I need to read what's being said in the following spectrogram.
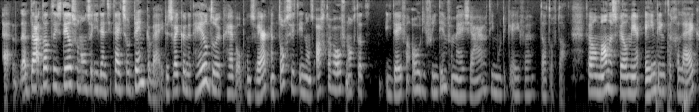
eh, da- dat is deels van onze identiteit, zo denken wij. Dus wij kunnen het heel druk hebben op ons werk en toch zit in ons achterhoofd nog dat idee van, oh die vriendin van mij is jarig, die moet ik even dat of dat. Terwijl een man is veel meer één ding tegelijk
